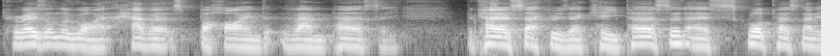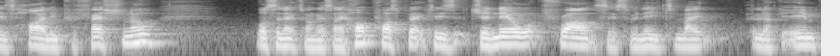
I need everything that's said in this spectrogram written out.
Perez on the right, Havertz behind Van Persie. Bukayo Saka is our key person. Our squad personality is highly professional. What's the next one I'm going to say? Hot prospect is Janil Francis. We need to make look at him.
